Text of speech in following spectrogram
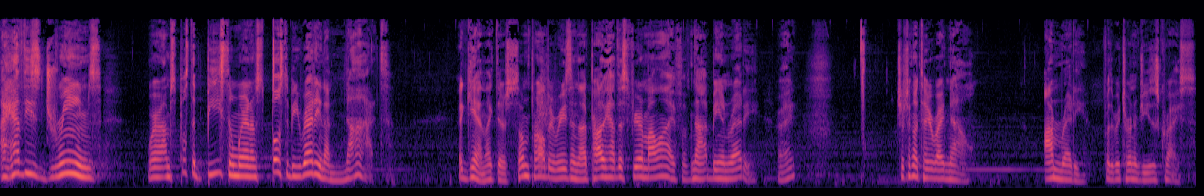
I have these dreams where I'm supposed to be somewhere, and I'm supposed to be ready, and I'm not. Again, like there's some probably reason I probably have this fear in my life of not being ready, right? Church, I'm going to tell you right now, I'm ready for the return of Jesus Christ.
